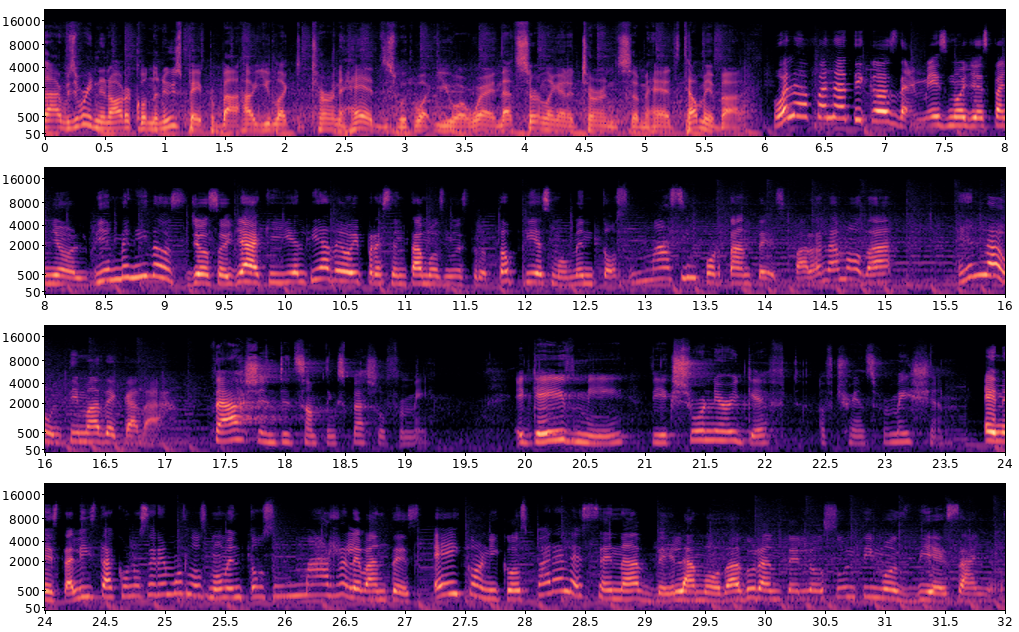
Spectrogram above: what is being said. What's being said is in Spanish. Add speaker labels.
Speaker 1: I was reading an article in the newspaper about how you like to turn heads with what you are wearing. That's certainly going to turn some heads. Tell me about it.
Speaker 2: Hola fanáticos de Mismo y Español, bienvenidos. Yo soy Jackie y el día de hoy presentamos nuestro top 10 momentos más importantes para la moda en la última década.
Speaker 3: Fashion did something special for me. It gave me the extraordinary gift of transformation.
Speaker 2: En esta lista conoceremos los momentos más relevantes e icónicos para la escena de la moda durante los últimos 10 años.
